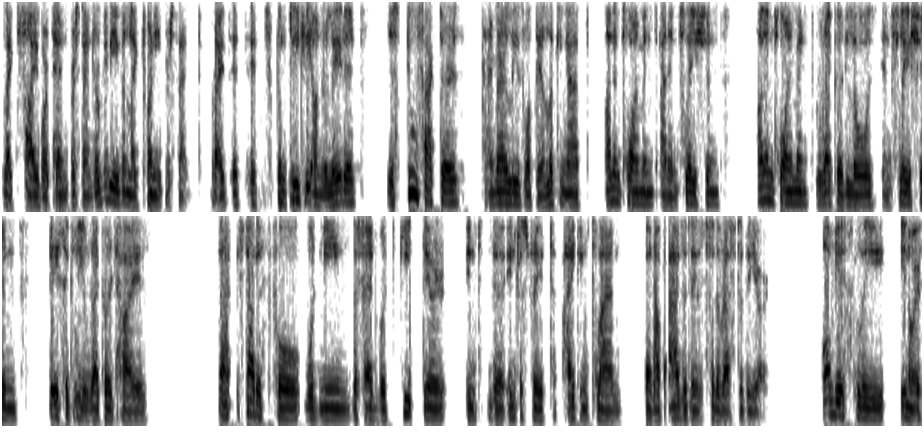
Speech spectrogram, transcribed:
like 5 or 10% or maybe even like 20%, right? It, it's completely unrelated. Just two factors primarily is what they're looking at unemployment and inflation. Unemployment, record lows, inflation, basically record highs. That status quo would mean the Fed would keep their in, the interest rate hiking plan set up as it is for the rest of the year. Obviously, you know, if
